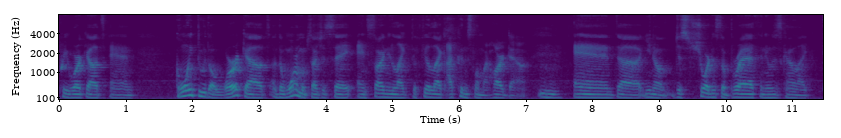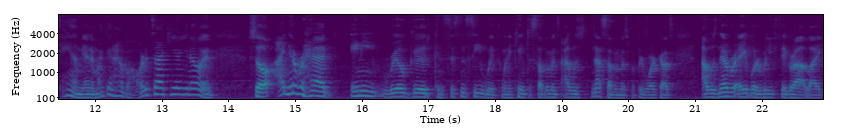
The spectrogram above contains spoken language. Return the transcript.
pre workouts and going through the workouts, the warm ups, I should say, and starting like to feel like I couldn't slow my heart down, and uh, you know, just shortness of breath, and it was just kind of like, damn, man, am I gonna have a heart attack here? You know, and so I never had any real good consistency with when it came to supplements. I was not supplements, but pre workouts. I was never able to really figure out like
